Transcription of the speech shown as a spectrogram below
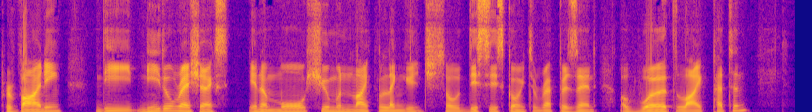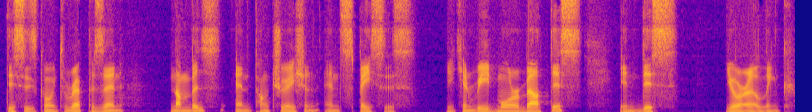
providing the needle regex in a more human-like language. So this is going to represent a word-like pattern. This is going to represent numbers and punctuation and spaces. You can read more about this in this URL link.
